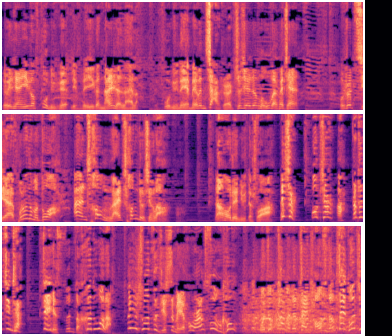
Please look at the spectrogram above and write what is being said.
有一天，一个妇女领着一个男人来了，妇女呢也没问价格，直接扔了五百块钱。我说姐，不用那么多，按秤来称就行了啊。然后这女的说啊，没事包天啊，让他进去。这孙子喝多了，非说自己是美猴王孙悟空，我就看看他摘桃子能摘多久。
